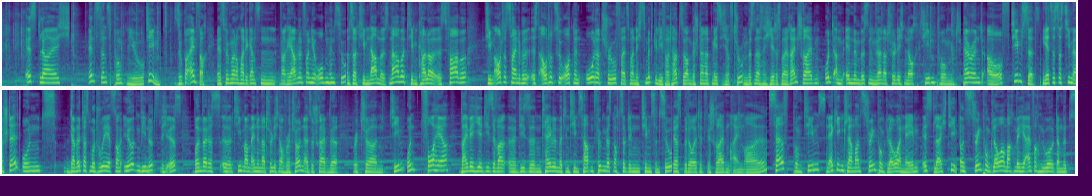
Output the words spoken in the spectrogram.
ist gleich Instance.new Team. Super einfach. Jetzt fügen wir nochmal die ganzen Variablen von hier oben hinzu. Unser Teamname ist Name, Teamcolor ist Farbe, Team Auto-Signable ist Auto zuordnen oder True, falls man nichts mitgeliefert hat. So haben wir standardmäßig auf True. Wir müssen das nicht jedes Mal reinschreiben. Und am Ende müssen wir natürlich noch Team.parent auf Teams setzen. Jetzt ist das Team erstellt und damit das Modul jetzt noch irgendwie nützlich ist, wollen wir das äh, Team am Ende natürlich noch returnen. Also schreiben wir return Team. Und vorher, weil wir hier diese, äh, diesen Table mit den Teams haben, fügen wir es noch zu den Teams hinzu. Das bedeutet, wir schreiben einmal self.teams in eckigen Klammern string.lower name Name ist gleich Team. Und String.lower machen wir hier einfach nur, damit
